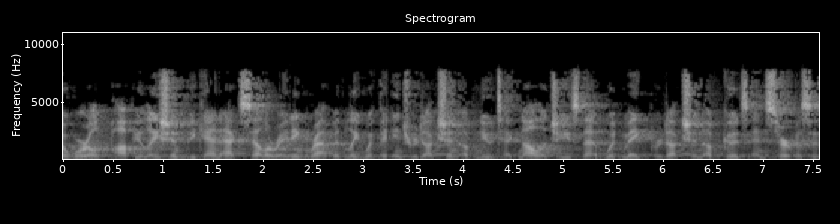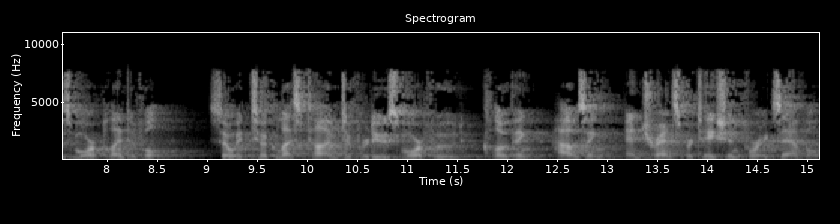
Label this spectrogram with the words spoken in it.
The world population began accelerating rapidly with the introduction of new technologies that would make production of goods and services more plentiful, so it took less time to produce more food, clothing, housing, and transportation for example.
